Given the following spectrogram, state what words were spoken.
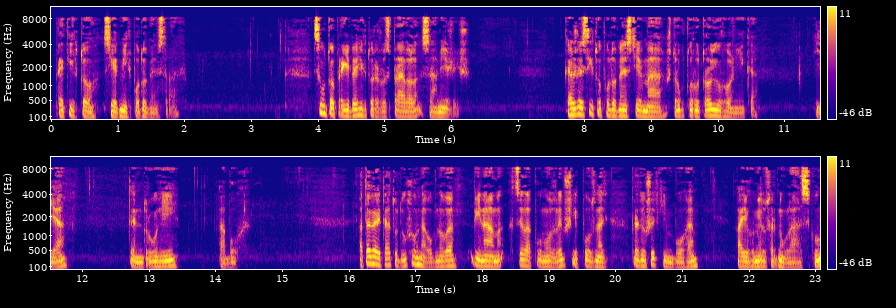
pre týchto siedmých podobenstvách. Sú to príbehy, ktoré rozprával sám Ježiš. Každé z týchto podobenstiev má štruktúru trojuholníka. Ja, ten druhý a Boh. A tak aj táto duchovná obnova by nám chcela pomôcť lepšie poznať predovšetkým Boha a jeho milosrdnú lásku,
